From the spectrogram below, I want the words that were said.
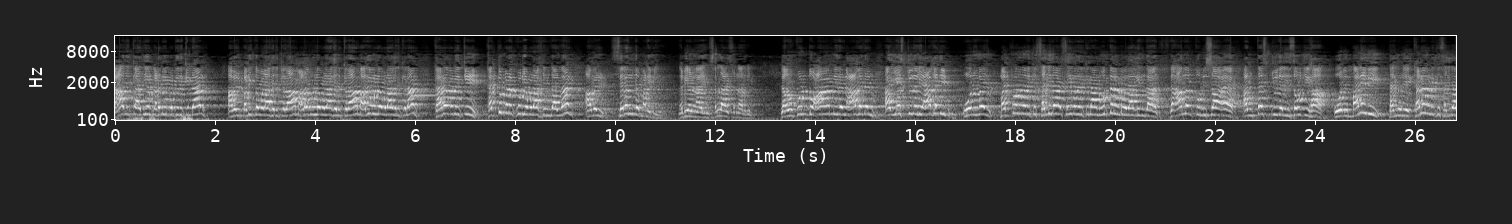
யாருக்கு அதிகம் கடமைப்பட்டிருக்கின்றால் அவள் படித்தவளாக இருக்கலாம் அழகுள்ளவளாக இருக்கலாம் அறிவுள்ளவளாக இருக்கலாம் கணவனுக்கு கட்டுப்படக்கூடியவளாக இருந்தால்தான் அவள் சிறந்த மனைவி. நபிகள் நாயகம் செல்லால் சொன்னார்கள் லவ் குந்து ஆமிரன் ஆகதன் ஐயஸ்துதலி ஆகதின். ஒருவர் மற்றொருவருக்கு சஜிதா செய்வதற்கு நான் உத்தரவிடுவதாக இருந்தால் அமர்த்து நிசா அன் தஸ்ஜுதலி சௌஜிஹா. ஒரு மனைவி தன்னுடைய கணவனுக்கு சஜிதா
